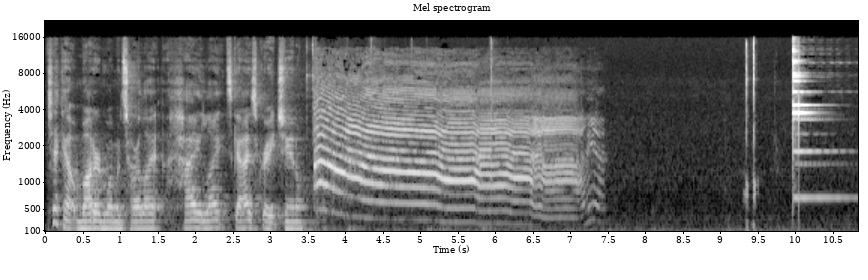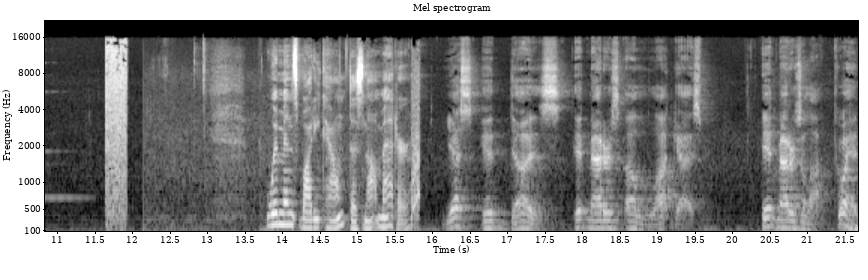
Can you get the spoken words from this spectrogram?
Check out Modern Woman's Highlight Highlights, guys. Great channel. Women's body count does not matter. Yes, it does. It matters a lot, guys. It matters a lot. Go ahead.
